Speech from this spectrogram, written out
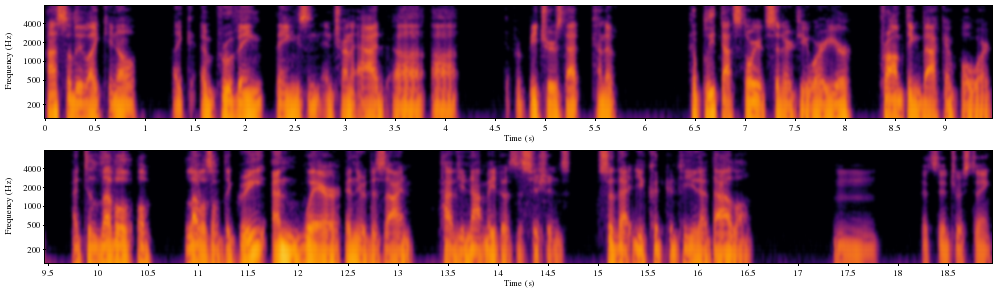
constantly like you know like improving things and, and trying to add uh, uh, different features that kind of complete that story of synergy where you're prompting back and forward at the level of levels of degree and where in your design have you not made those decisions so that you could continue that dialogue. Mm, it's interesting.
